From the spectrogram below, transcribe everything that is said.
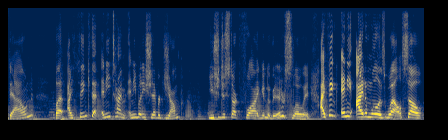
down. But I think that anytime anybody should ever jump, you should just start flying into the air slowly. I think any item will as well. So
